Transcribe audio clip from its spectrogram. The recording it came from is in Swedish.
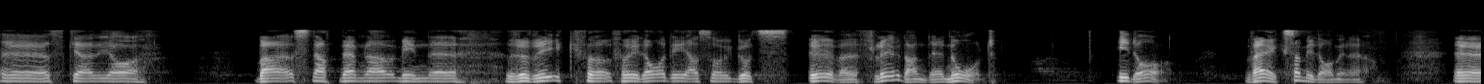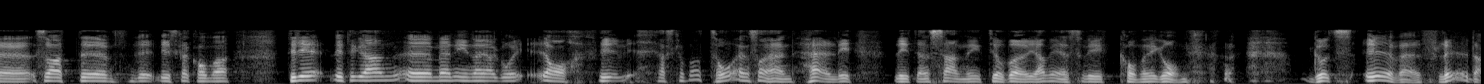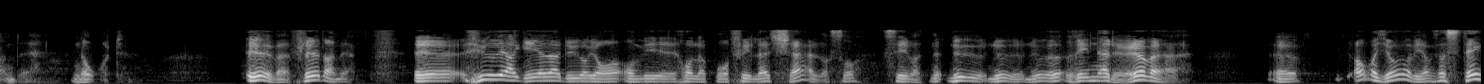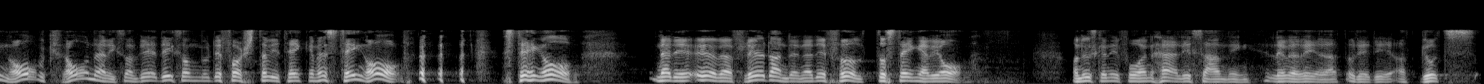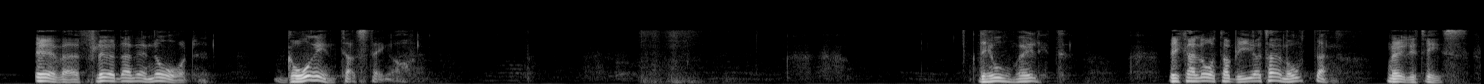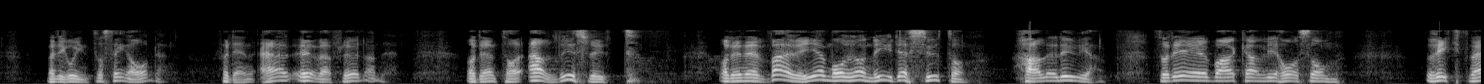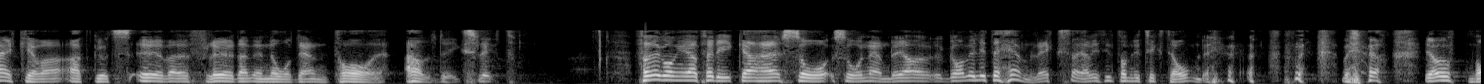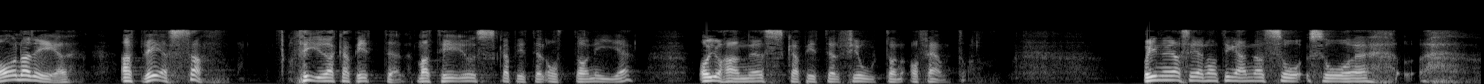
eh, ska jag bara snabbt nämna min eh, rubrik för, för idag. Det är alltså Guds överflödande nåd. Idag. Verksam idag menar jag. Eh, så att eh, vi ska komma till det lite grann. Eh, men innan jag går, ja, jag ska bara ta en sån här härlig liten sanning till att börja med så vi kommer igång. Guds överflödande nåd. Överflödande. Hur reagerar du och jag om vi håller på att fylla ett kärl och så ser vi att nu, nu, nu rinner det över här. Ja, vad gör vi? Alltså, stäng av kranen liksom. Det, det är liksom det första vi tänker, men stäng av. stäng av. När det är överflödande, när det är fullt, då stänger vi av. Och nu ska ni få en härlig sanning levererat och det är det att Guds överflödande nåd går inte att stänga av. Det är omöjligt. Vi kan låta bli att ta emot den, möjligtvis. Men det går inte att stänga av den. För den är överflödande. Och den tar aldrig slut. Och den är varje morgon ny dessutom. Halleluja. Så det är bara kan vi ha som riktmärke va, att Guds överflödande nåd den tar aldrig slut. Förra gången jag predikade här så, så nämnde jag, gav er lite hemläxa. Jag vet inte om ni tyckte om det. Men jag, jag uppmanade er att läsa fyra kapitel. Matteus kapitel 8 och 9 och Johannes kapitel 14 och 15. Och innan jag säger någonting annat så, så eh,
